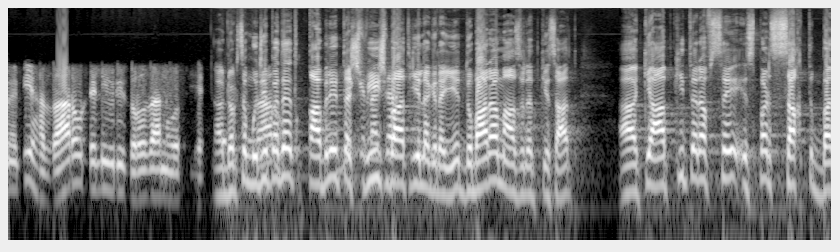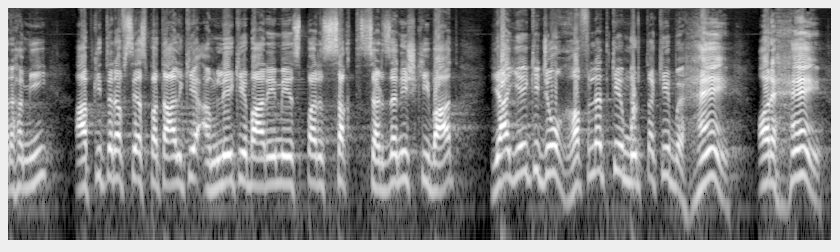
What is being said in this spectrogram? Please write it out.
में भी हज़ारों डिलीवरीज रोज़ाना होती है। डॉक्टर मुझे पता है काबिल तशवीश बात ये लग रही है दोबारा माजरत के साथ। कि आपकी तरफ़ से इस पर सख्त बरहमी आपकी तरफ़ से अस्पताल के अमले के बारे में इस पर सख्त सरजनिश की बात या ये कि जो गफलत के मुर्तकिब हैं और हैं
